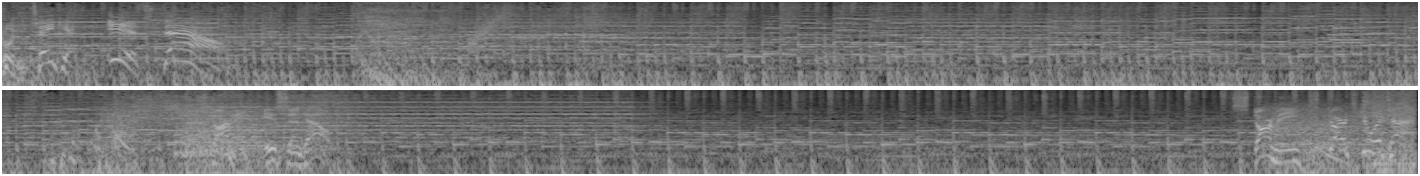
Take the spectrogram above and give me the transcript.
couldn't take it. It's down. Is sent out. Starmie starts to attack.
